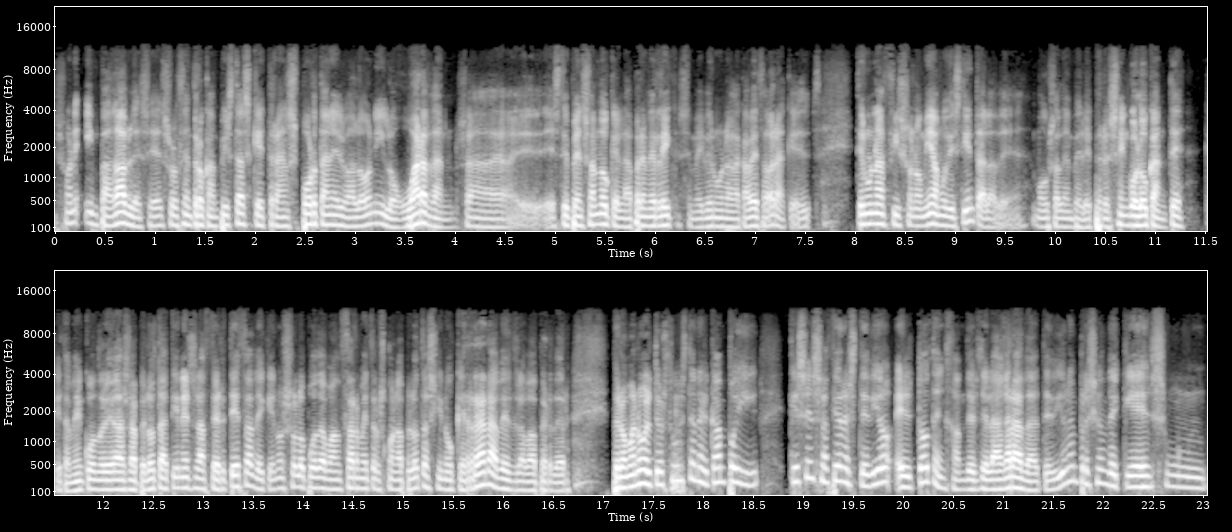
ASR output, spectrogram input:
Son impagables ¿eh? esos centrocampistas que transportan el balón y lo guardan. O sea, eh, estoy pensando que en la Premier League, se me viene una a la cabeza ahora, que tiene una fisonomía muy distinta a la de Moussa Dembélé, pero es N'Golo Que también cuando le das la pelota tienes la certeza de que no solo puede avanzar metros con la pelota, sino que rara vez la va a perder. Pero Manuel, tú estuviste en el campo y ¿qué sensaciones te dio el Tottenham desde la grada? ¿Te dio la impresión de que es un,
